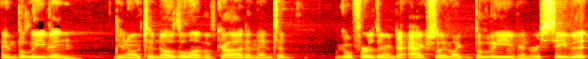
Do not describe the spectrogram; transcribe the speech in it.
and believing, you know, to know the love of God and then to go further and to actually like believe and receive it.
